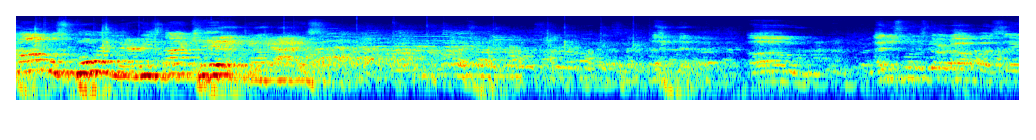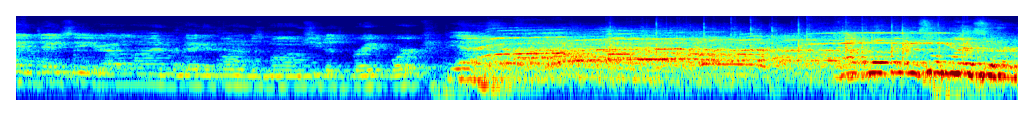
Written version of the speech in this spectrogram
Mom was born there. He's not kidding, you guys. Um, I just want to start off by saying, JC, you're out of line for making fun of his mom. She does great work. Yeah. That woman is a wizard.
